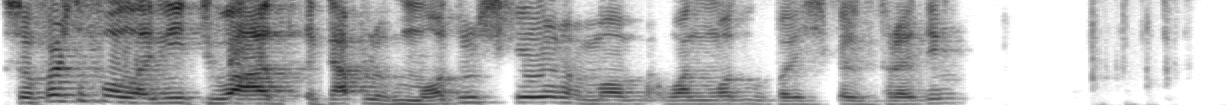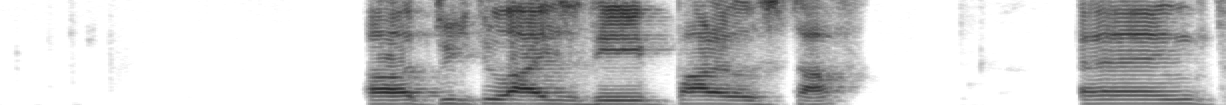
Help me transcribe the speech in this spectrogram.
So first of all, I need to add a couple of modules here. One module basically threading uh, to utilize the parallel stuff. And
